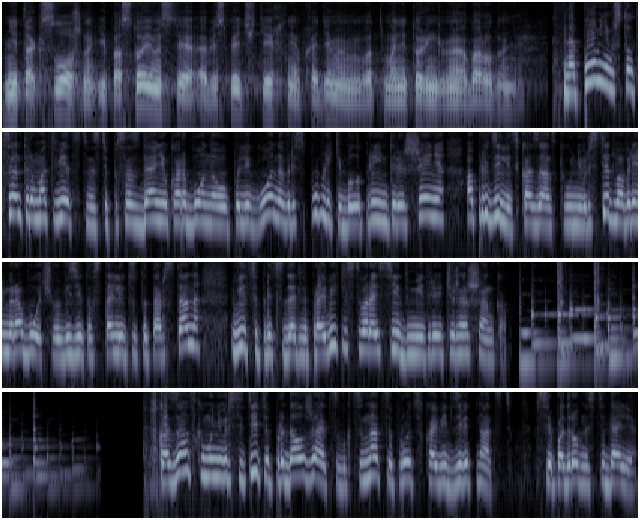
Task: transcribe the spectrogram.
не так сложно и по стоимости обеспечить их необходимым вот мониторинговым оборудованием. Напомним, что Центром ответственности по созданию карбонового полигона в республике было принято решение определить Казанский университет во время рабочего визита в столицу Татарстана вице-председателя правительства России Дмитрия Чернышенко. В Казанском университете продолжается вакцинация против COVID-19. Все подробности далее.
